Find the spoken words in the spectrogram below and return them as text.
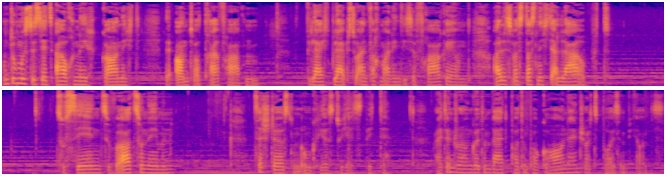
Und du musst es jetzt auch nicht, gar nicht eine Antwort drauf haben, Vielleicht bleibst du einfach mal in dieser Frage und alles, was das nicht erlaubt, zu sehen, zu wahrzunehmen, zerstörst und umkehrst du jetzt bitte. Right and wrong, good and bad, pot and poker, all nine shorts, boys and beyonds.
